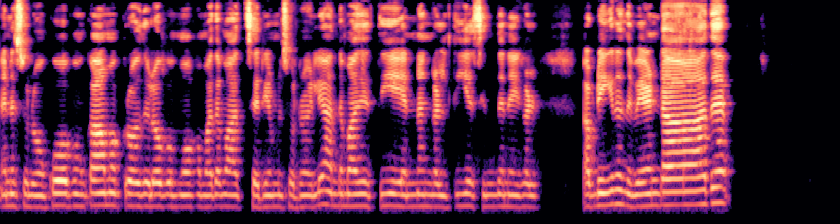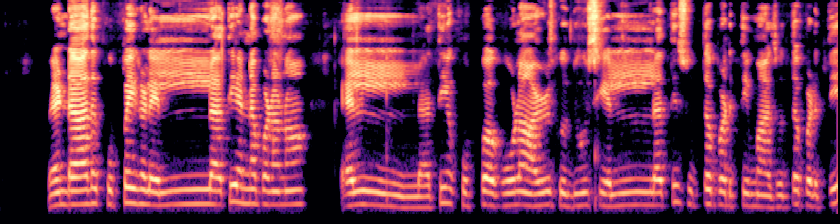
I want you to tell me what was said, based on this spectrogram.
என்ன சொல்லுவோம்? கோபம் காமக்ரோத லோபம் மோகம் மதம் ஆச்சரியம்னு சொல்றோம் இல்லையா? அந்த மாதிரி தீய எண்ணங்கள் தீய சிந்தனைகள் அப்படிங்கிற அந்த வேண்டாத வேண்டாத குப்பைகள் எல்லாத்தையும் என்ன பண்ணணும்? எல்லாத்தையும் குப்பை கூலம் அழுக்கு தூசி எல்லாத்தையும் சுத்தப்படுத்தி மா சுத்தப்படுத்தி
